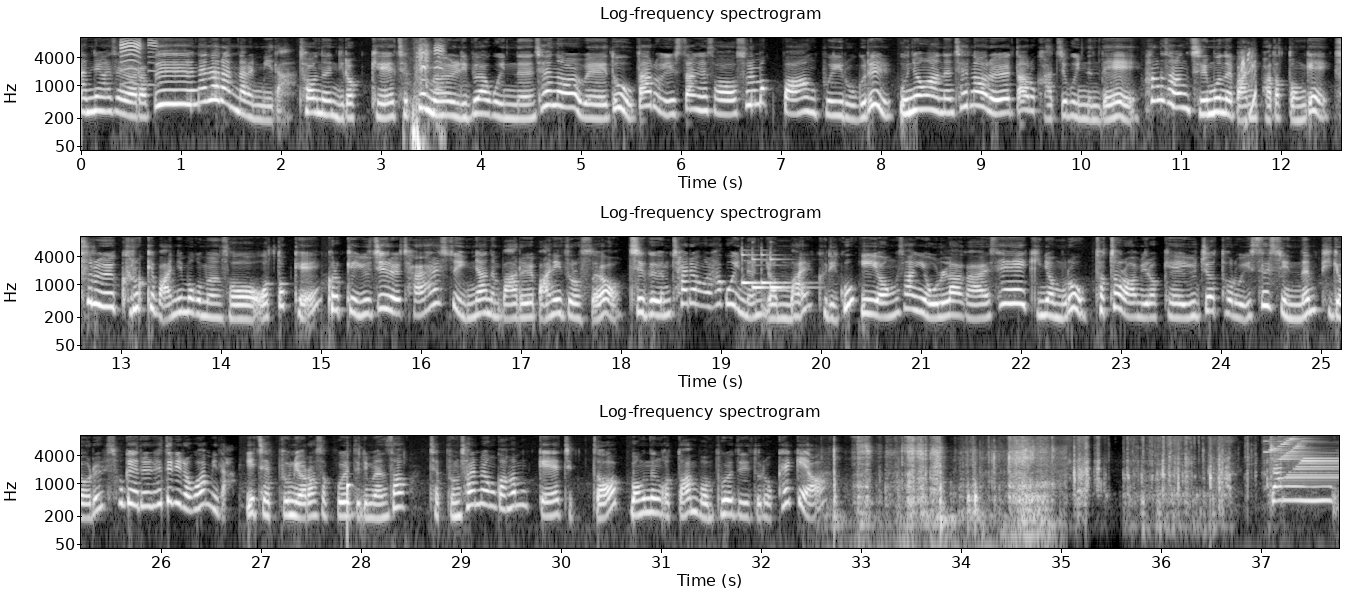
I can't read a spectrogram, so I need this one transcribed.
안녕하세요 여러분. 해나란날입니다. 저는 이렇게 제품을 리뷰하고 있는 채널 외에도 따로 일상에서 술 먹방 브이로그를 운영하는 채널을 따로 가지고 있는데 항상 질문을 많이 받았던 게 술을 그렇게 많이 먹으면서 어떻게 그렇게 유지를 잘 할 수 있냐는 말을 많이 들었어요. 지금 촬영을 하고 있는 연말 그리고 이 영상이 올라갈 새해 기념으로 저처럼 이렇게 유지어터로 있을 수 있는 비결을 소개를 해드리려고 합니다. 이 제품 열어서 보여드리면서 제품 설명과 함께 직접 먹는 것도 한번 보여드리도록 할게요. 짠!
